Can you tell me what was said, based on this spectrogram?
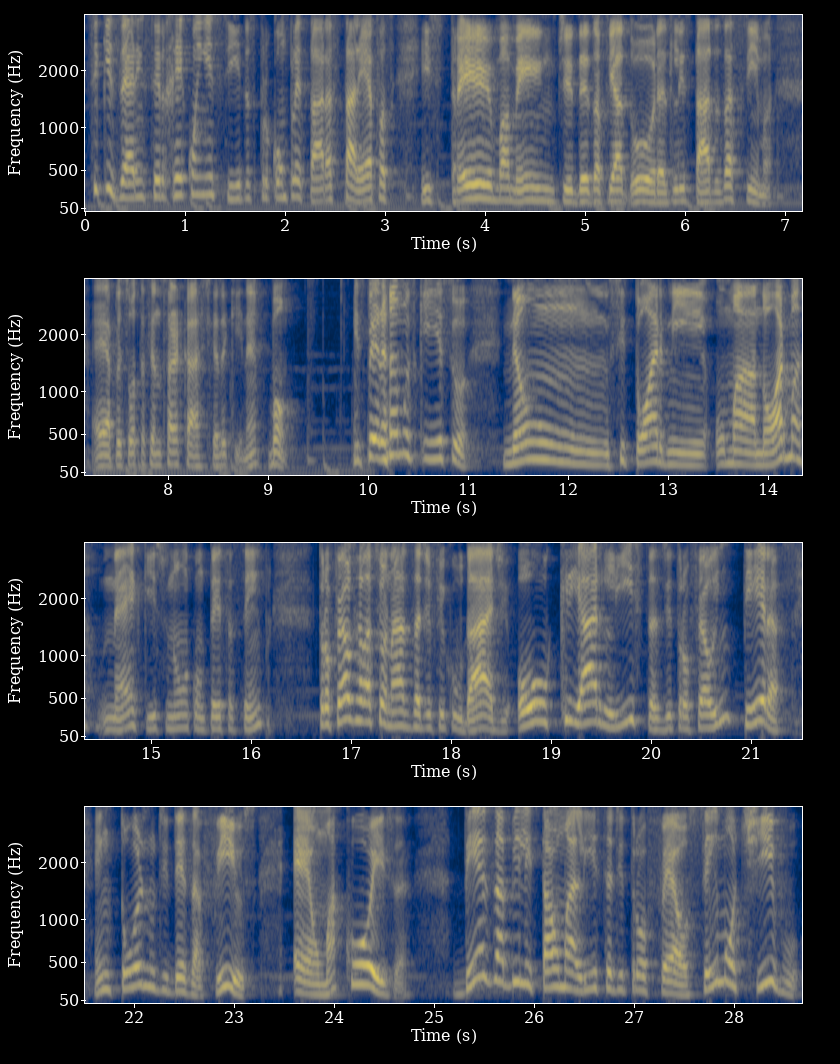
se quiserem ser reconhecidas por completar as tarefas extremamente desafiadoras listadas acima. É, a pessoa está sendo sarcástica aqui, né? Bom, Esperamos que isso não se torne uma norma, né? Que isso não aconteça sempre. Troféus relacionados à dificuldade ou criar listas de troféu inteira em torno de desafios é uma coisa. Desabilitar uma lista de troféus sem motivo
